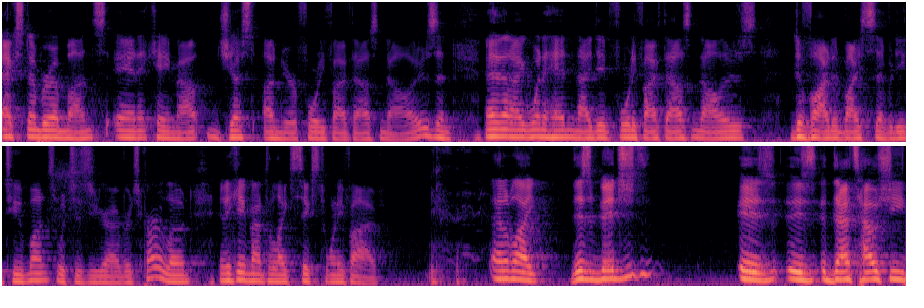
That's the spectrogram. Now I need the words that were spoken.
X number of months, and it came out just under forty five thousand dollars. And and then I went ahead and I did forty five thousand dollars divided by seventy two months, which is your average car loan, and it came out to like six twenty five. and I'm like, this bitch is is that's how she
